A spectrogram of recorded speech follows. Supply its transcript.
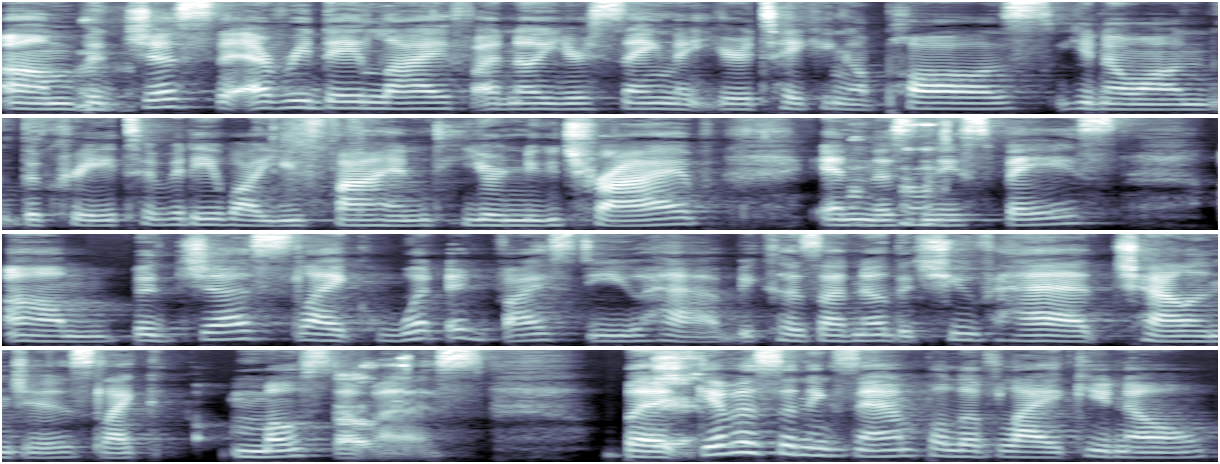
Um, but mm-hmm. just the everyday life, I know you're saying that you're taking a pause, you know, on the creativity while you find your new tribe in this mm-hmm. new space. Um, but just like, what advice do you have? Because I know that you've had challenges like most of us. But yeah. give us an example of like, you know,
